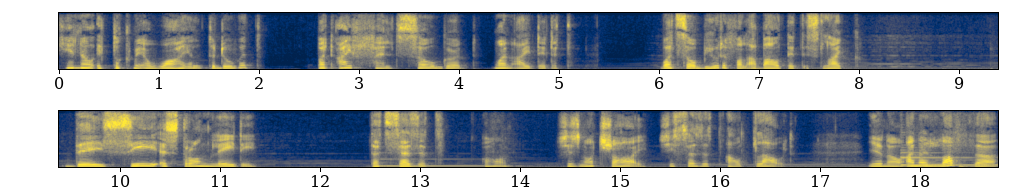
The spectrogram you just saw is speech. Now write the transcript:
You know, it took me a while to do it, but I felt so good when I did it. What's so beautiful about it is like they see a strong lady that says it. Oh, she's not shy. She says it out loud. You know, and I love the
